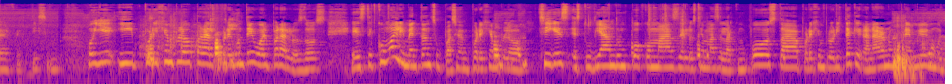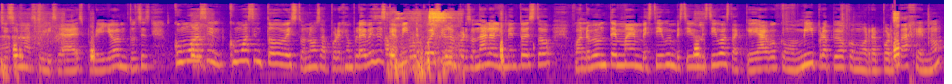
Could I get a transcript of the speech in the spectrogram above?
Perfectísimo. Oye, y por ejemplo, para la pregunta igual para los dos, este, ¿cómo alimentan su pasión? Por ejemplo, ¿sigues estudiando un poco más de los temas de la composta? Por ejemplo, ahorita que ganaron un premio y muchísimas felicidades por ello. Entonces, ¿cómo hacen, cómo hacen todo esto? ¿No? O sea, por ejemplo, hay veces que a mí te puedo decir en personal, alimento esto, cuando veo un tema, investigo, investigo, investigo, hasta que hago como mi propio como reportaje, ¿no?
